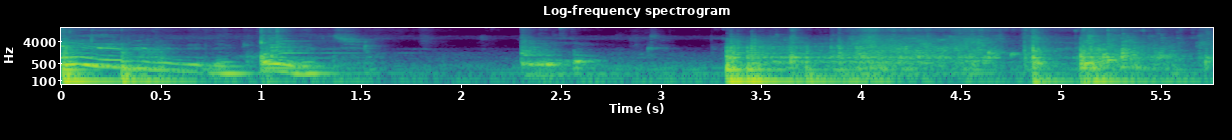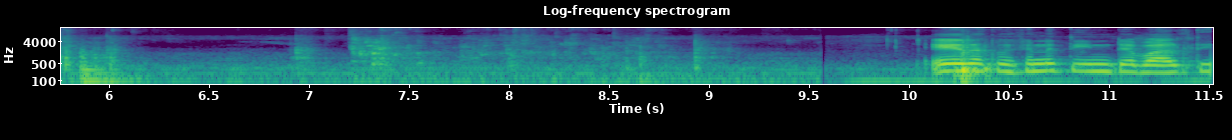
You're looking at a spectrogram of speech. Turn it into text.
এই রে রে রে রে রে, হয়ে গেছে এই দেখো, এখানে তিনটে বালতি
